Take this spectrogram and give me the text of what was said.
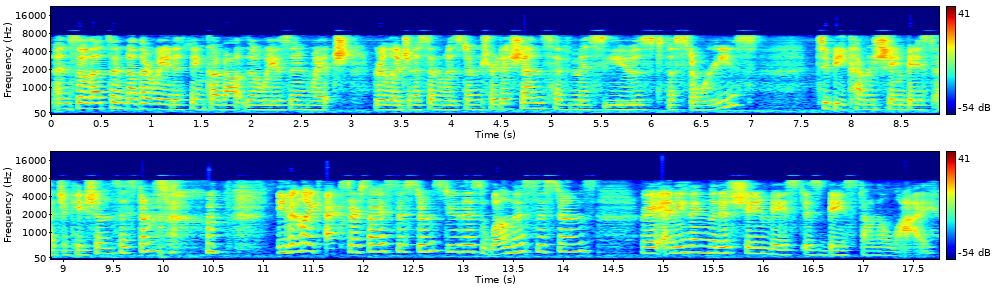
And so that's another way to think about the ways in which religious and wisdom traditions have misused the stories to become shame based education systems. Even like exercise systems do this, wellness systems, right? Anything that is shame based is based on a lie.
